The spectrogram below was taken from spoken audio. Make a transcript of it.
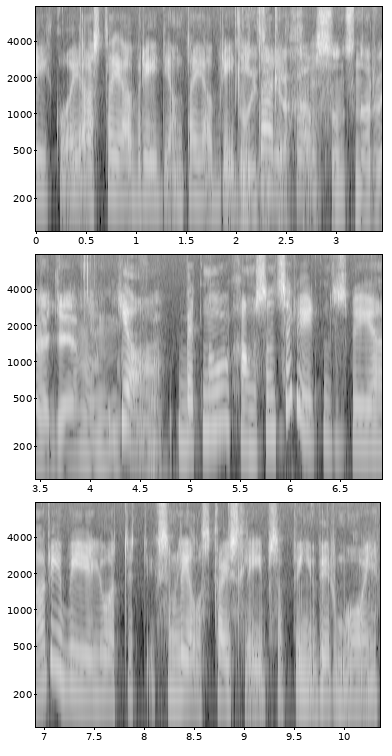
rīkojās tajā brīdī un tajā brīdī. Līdzīgi kā Hamsuns Norvēģiem. Un... Jā, bet, nu, Hamsuns arī, bija, arī bija ļoti, tiksim, lielas kaislības ap viņu virmoja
